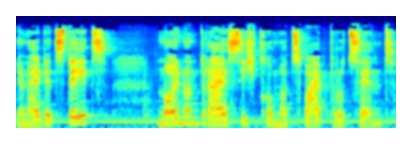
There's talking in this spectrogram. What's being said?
United States 39,2 Prozent.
